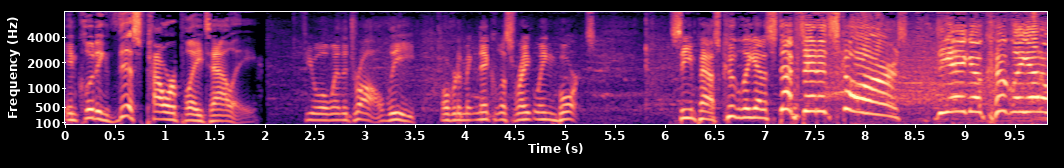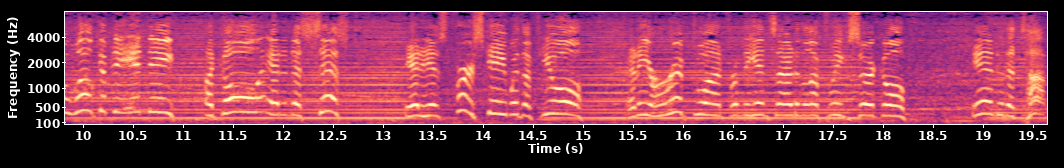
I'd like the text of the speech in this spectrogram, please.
including this power play tally. Fuel win the draw. Lee over to McNicholas, right wing boards. Seam pass. Cuglietta steps in and scores! Diego Cuglietta, welcome to Indy. A goal and an assist in his first game with the Fuel. And he ripped one from the inside of the left wing circle into the top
